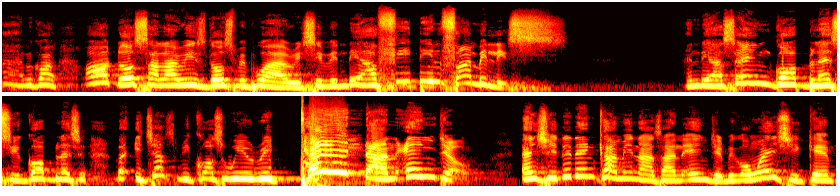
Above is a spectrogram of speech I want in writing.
Yeah, because all those salaries those people are receiving, they are feeding families. And they are saying, God bless you, God bless you. But it's just because we retained an angel. And she didn't come in as an angel because when she came,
